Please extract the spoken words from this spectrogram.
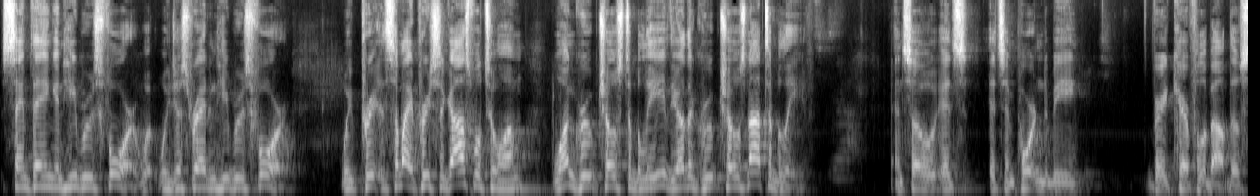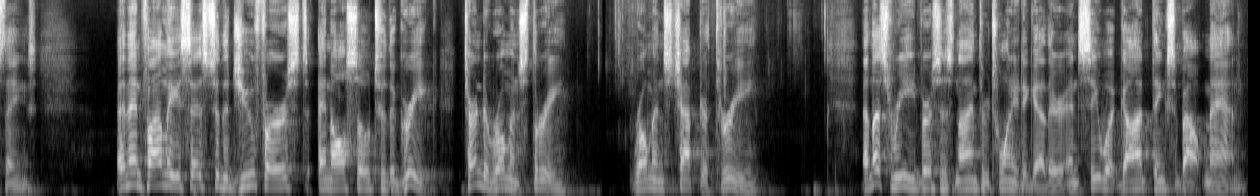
Same thing in Hebrews 4, what we just read in Hebrews 4. We pre- somebody preached the gospel to them. One group chose to believe, the other group chose not to believe. And so it's, it's important to be very careful about those things. And then finally, he says to the Jew first and also to the Greek. Turn to Romans 3, Romans chapter 3, and let's read verses 9 through 20 together and see what God thinks about man.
